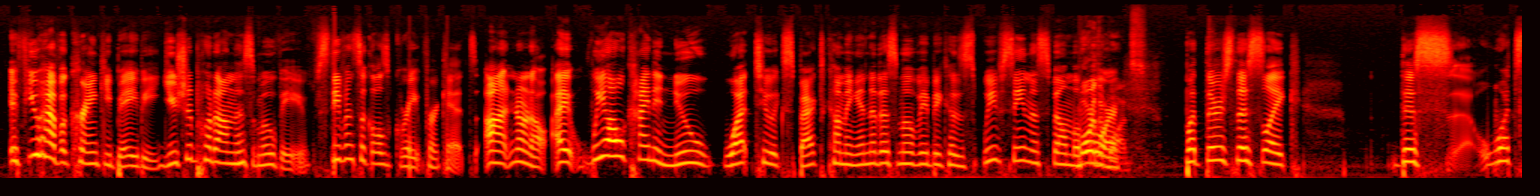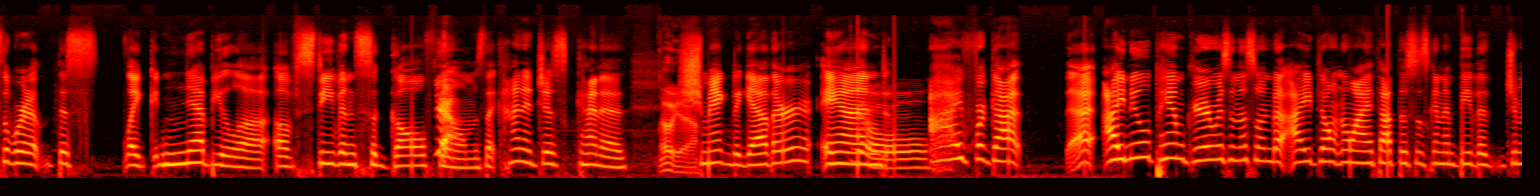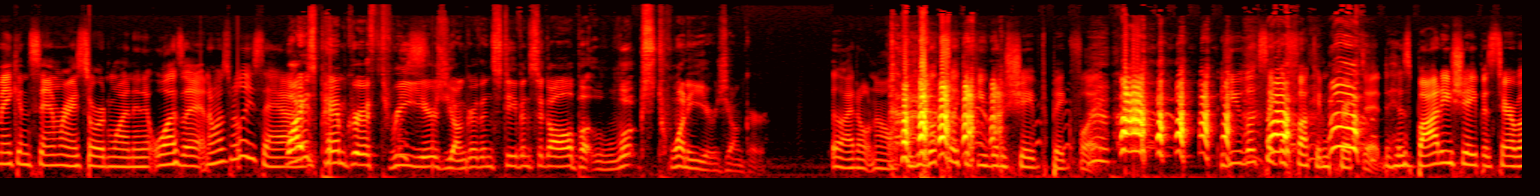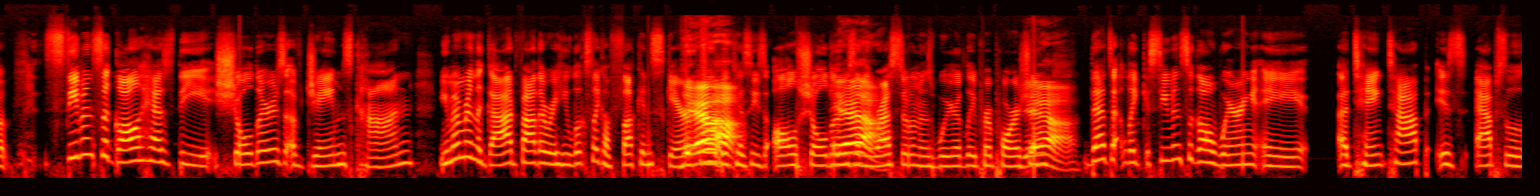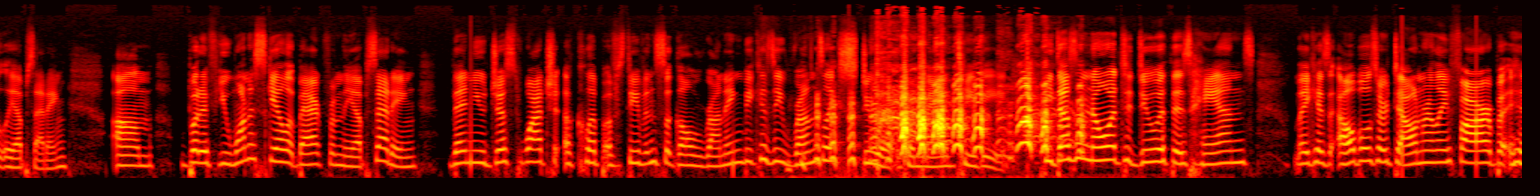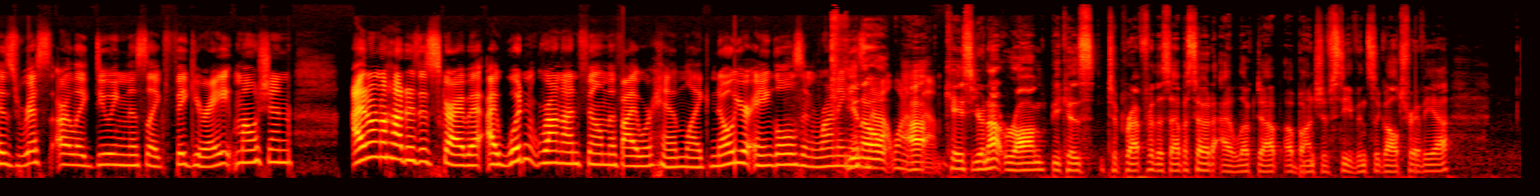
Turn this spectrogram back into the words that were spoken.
if you have a cranky baby, you should put on this movie. Steven Seagal's great for kids. Uh, no, no. I we all kind of knew what to expect coming into this movie because we've seen this film before. More than once. But there's this like, this what's the word? This like nebula of Steven Seagal Yeah. films that kind of just kind of Oh yeah. schmeg together and No. i forgot I, I knew pam grier was in this one but i don't know why i thought this was going to be the jamaican samurai sword one and it wasn't and i was really sad Why is Pam Grier three years younger than Steven Seagal, but looks 20 years younger? Ugh, i don't know he looks like if you would have shaved bigfoot he looks like a fucking cryptid his body shape is terrible steven seagal has the shoulders of james Caan. you remember in the godfather where he looks like a fucking scarecrow Yeah. because he's all shoulders and the rest of him is weirdly proportioned Yeah. that's like Steven Seagal wearing a a tank top is absolutely upsetting. Um, but if you want to scale it back from the upsetting, then you just watch a clip of Steven Seagal running because he runs like Stuart from Mad TV. He doesn't know what to do with his hands. Like his elbows are down really far, but his wrists are like doing this like figure eight motion. I don't know how to describe it. I wouldn't run on film if I were him. Like, know your angles and running You is know, not one uh, of them. Casey, you're not wrong because to prep for this episode, I looked up a bunch of Steven Seagal trivia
